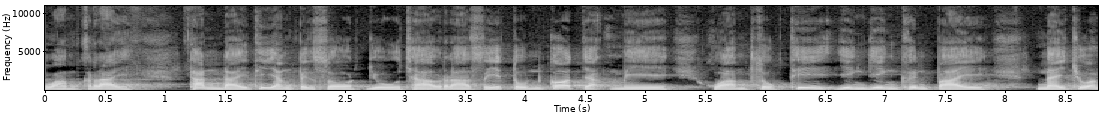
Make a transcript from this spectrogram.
ความใคร่ ท่านใดที่ยังเป็นโสดอยู่ชาวราศีตุลก็จะมีความสุขที่ยิ่งยิ่งขึ้นไป ในช่วง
